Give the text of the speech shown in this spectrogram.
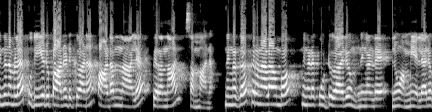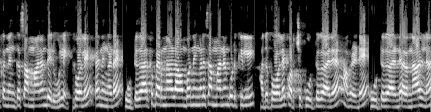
ഇന്ന് നമ്മൾ പുതിയൊരു പാഠം എടുക്കുകയാണ്. പാഠം നാല് പിറന്നാൾ സമ്മാനം. നിങ്ങൾക്ക് പിറന്നാളാകുമ്പോ നിങ്ങളുടെ കൂട്ടുകാരും നിങ്ങളുടെ അമ്മയും എല്ലാരും ഒക്കെ നിങ്ങൾക്ക് സമ്മാനം തരൂല്ലേ? അതുപോലെ നിങ്ങളുടെ കൂട്ടുകാർക്ക് പിറന്നാളാകുമ്പോ നിങ്ങൾ സമ്മാനം കൊടുക്കില്ലേ? അതുപോലെ കുറച്ച് കൂട്ടുകാര് അവരുടെ കൂട്ടുകാരന്റെ പിറന്നാളിന്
